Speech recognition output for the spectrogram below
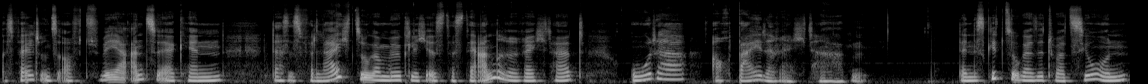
Es fällt uns oft schwer anzuerkennen, dass es vielleicht sogar möglich ist, dass der andere recht hat oder auch beide recht haben. Denn es gibt sogar Situationen,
